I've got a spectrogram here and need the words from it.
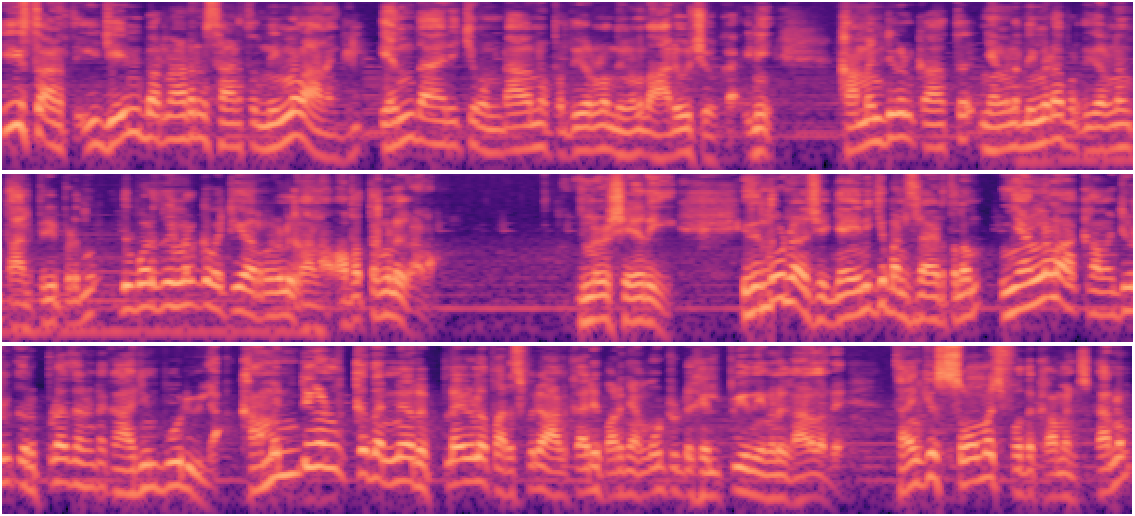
ഈ സ്ഥാനത്ത് ഈ ജെയിൻ ബെർണാഡിന്റെ സ്ഥാനത്ത് നിങ്ങളാണെങ്കിൽ എന്തായിരിക്കും ഉണ്ടാകുന്ന പ്രതികരണം നിങ്ങളൊന്ന് ആലോചിച്ച് നോക്കുക. ഇനി കമന്റുകൾക്കകത്ത് ഞങ്ങൾ നിങ്ങളുടെ പ്രതികരണം താല്പര്യപ്പെടുന്നു. ഇതുപോലെ നിങ്ങൾക്ക് പറ്റിയ എററുകൾ കാണാം അബദ്ധങ്ങൾ കാണാം. നിങ്ങൾ ഷെയർ ചെയ്യും. ഇതെന്തുകൊണ്ടാണെന്ന് വെച്ച് കഴിഞ്ഞാൽ എനിക്ക് മനസ്സിലായിടത്തോളം ഞങ്ങൾ ആ കമന്റുകൾക്ക് റിപ്ലൈ തരേണ്ട കാര്യം പോലും ഇല്ല കമന്റുകൾക്ക് തന്നെ റിപ്ലൈകൾ പരസ്പരം ആൾക്കാർ പറഞ്ഞ് അങ്ങോട്ടോട്ട് ഹെൽപ്പ് ചെയ്ത് നിങ്ങൾ കാണുന്നുണ്ട്. Thank so much for the comments കാരണം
